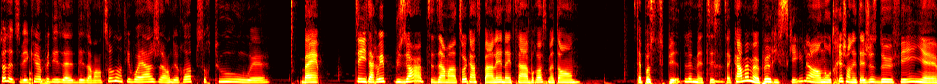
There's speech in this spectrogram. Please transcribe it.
Toi, as-tu vécu un peu des, des aventures dans tes voyages en Europe, surtout? ou, euh, Ben, tu sais, il est arrivé plusieurs petites aventures quand tu parlais d'être la brosse, mettons. C'était pas stupide, là, mais tu sais, c'était quand même un peu risqué. Là. En Autriche, on était juste deux filles. euh,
